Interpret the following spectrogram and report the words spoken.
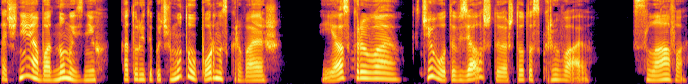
Точнее, об одном из них, который ты почему-то упорно скрываешь». «Я скрываю. С чего ты взял, что я что-то скрываю?» «Слава!»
